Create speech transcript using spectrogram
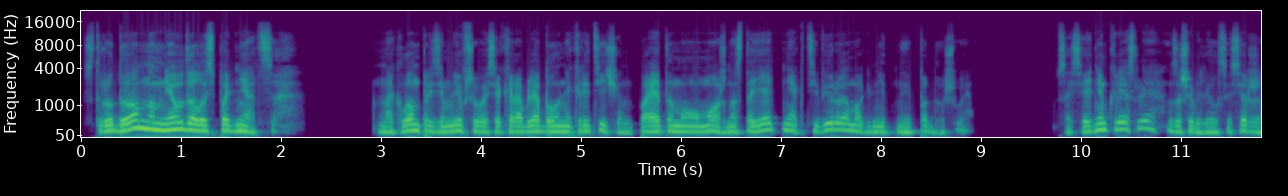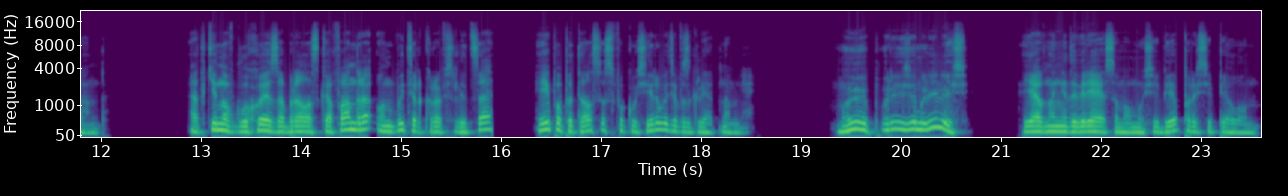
С трудом, но мне удалось подняться. Наклон приземлившегося корабля был не критичен, поэтому можно стоять, не активируя магнитные подошвы. В соседнем кресле зашевелился сержант. Откинув глухое забрало скафандра, он вытер кровь с лица и попытался сфокусировать взгляд на мне. «Мы приземлились?» Явно не доверяя самому себе, просипел он.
